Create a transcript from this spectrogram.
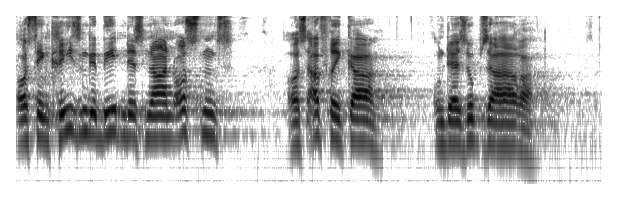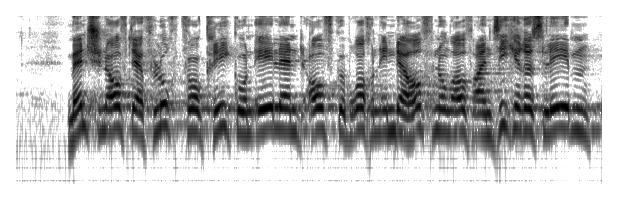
aus den Krisengebieten des Nahen Ostens, aus Afrika und der Subsahara. Menschen auf der Flucht vor Krieg und Elend, aufgebrochen in der Hoffnung auf ein sicheres Leben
